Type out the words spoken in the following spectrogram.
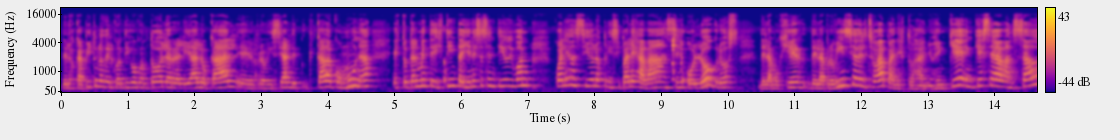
de los capítulos del Contigo con todo, la realidad local, eh, provincial de cada comuna es totalmente distinta y en ese sentido, Ivonne, ¿cuáles han sido los principales avances o logros de la mujer de la provincia del Choapa en estos años? ¿En qué, en qué se ha avanzado?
